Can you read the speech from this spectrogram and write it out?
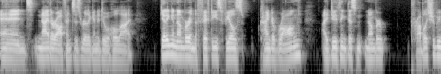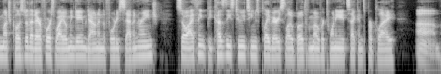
and neither offense is really going to do a whole lot. Getting a number in the 50s feels kind of wrong. I do think this number probably should be much closer to that Air Force Wyoming game down in the 47 range. So I think because these two teams play very slow, both of them over 28 seconds per play, um,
